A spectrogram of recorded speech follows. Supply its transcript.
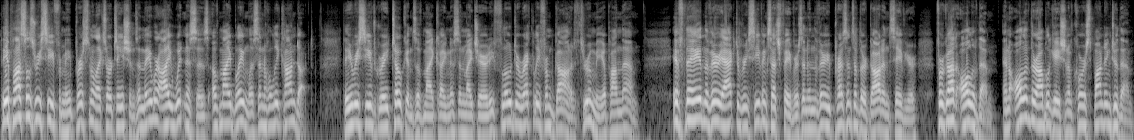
The apostles received from me personal exhortations, and they were eyewitnesses of my blameless and holy conduct. They received great tokens of my kindness, and my charity flowed directly from God through me upon them. If they, in the very act of receiving such favors, and in the very presence of their God and Savior, forgot all of them, and all of their obligation of corresponding to them,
